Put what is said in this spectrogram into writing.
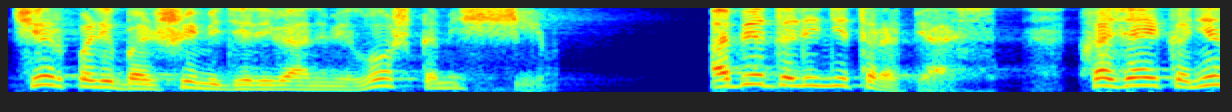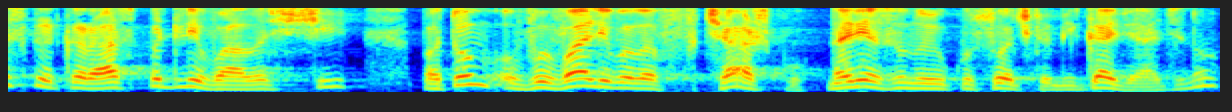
черпали большими деревянными ложками щи. Обедали не торопясь. Хозяйка несколько раз подливала щи, потом вываливала в чашку нарезанную кусочками говядину,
